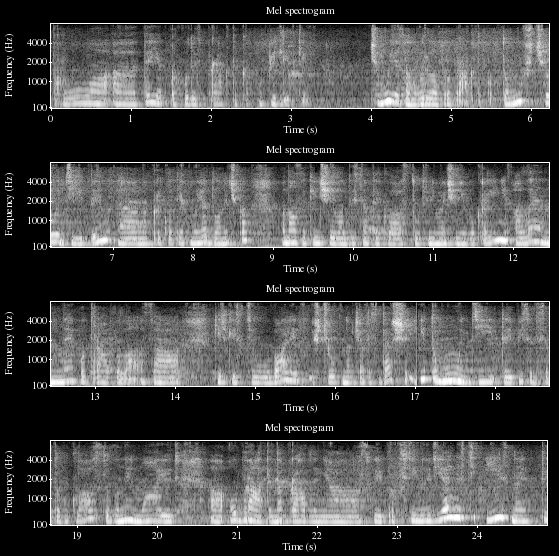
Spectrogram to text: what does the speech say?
про е, те, як проходить практика у підлітків. Чому я заговорила про практику? Тому що діти, е, наприклад, як моя донечка, вона закінчила 10 клас тут в Німеччині в Україні, але не потрапила за кількістю балів, щоб навчатися далі. І тому діти після 10 класу вони мають обрати направлення своєї професійної діяльності і знайти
